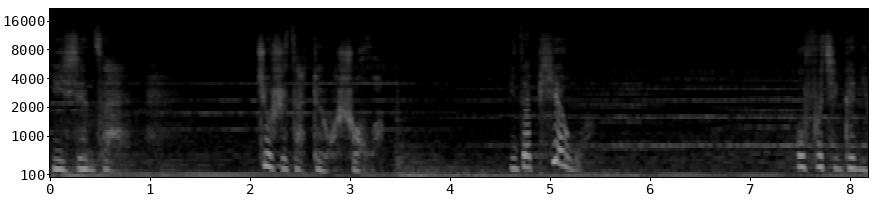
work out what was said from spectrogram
你现在就是在对我说谎，你在骗我。我父亲跟你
